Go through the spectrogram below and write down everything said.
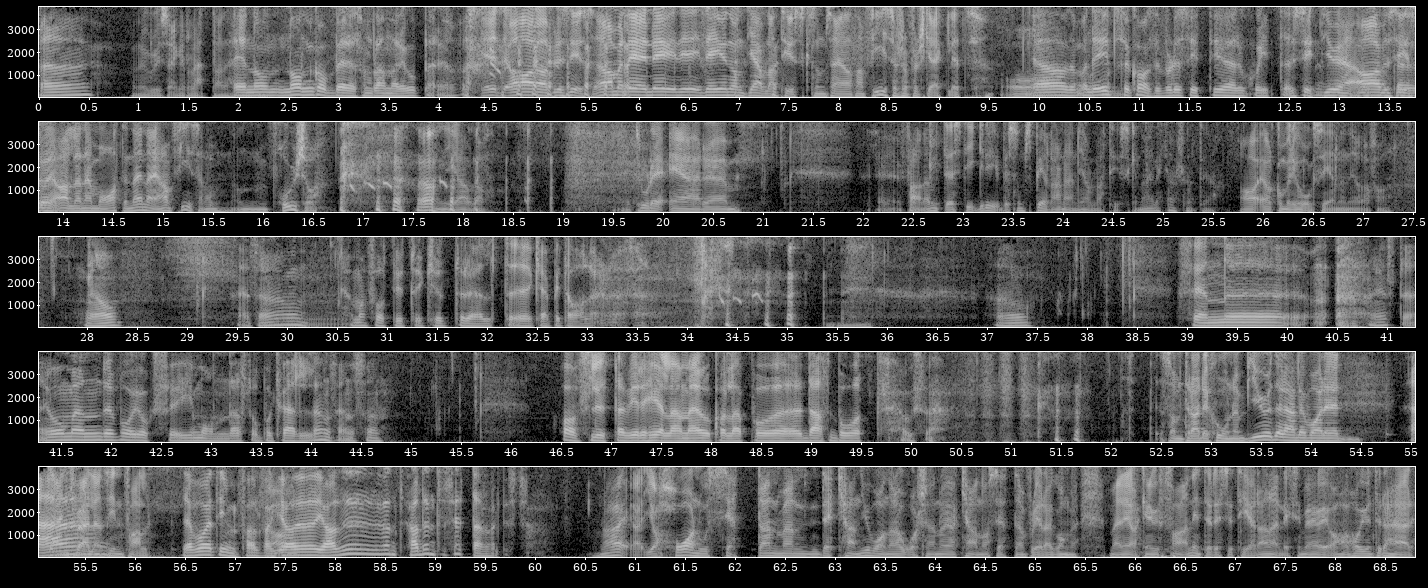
Nej. Nu blir säkert rättad. Det är någon, någon gobbe som blandar ihop här. Ja, ja precis. Ja, men det, det, det, det är ju någon jävla tysk som säger att han fiser så förskräckligt. Och, ja, men det är inte så konstigt för du sitter ju här och skiter. Du sitter ju här, ja precis, och all den här maten. Nej, nej, han fiser. Han, han fryser. jävla... Jag tror det är... Eh, fan, inte är Stig Rybe som spelar den jävla tysken. Nej, det kanske inte är. Ja, jag kommer ihåg scenen i alla fall. Ja. Alltså har man fått lite kulturellt eh, kapital här. Ja. Sen, eh, just det, jo men det var ju också i måndags då på kvällen sen så avslutade vi det hela med att kolla på eh, Das Båt också. Som traditionen bjuder eller var det den kvällens infall? Det var ett infall faktiskt. Ja. Jag, jag hade, hade, inte sett den faktiskt. Nej, jag har nog sett den, men det kan ju vara några år sedan och jag kan ha sett den flera gånger. Men jag kan ju fan inte recitera den liksom. Jag, jag har ju inte det här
